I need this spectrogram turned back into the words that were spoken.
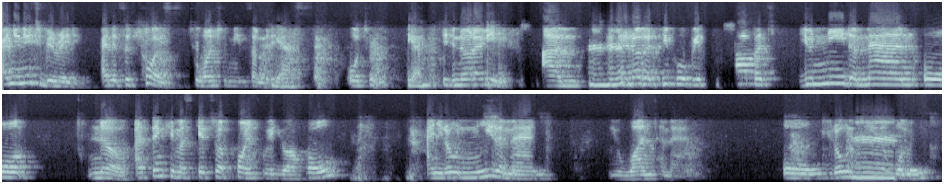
and you need to be ready, and it's a choice to want to meet somebody yeah. else or to, yeah. you know what I mean? Um, mm-hmm. And I know that people will be like, oh, but you need a man or no. I think you must get to a point where you are whole and you don't need a man, you want a man. Or you don't need a mm. woman,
